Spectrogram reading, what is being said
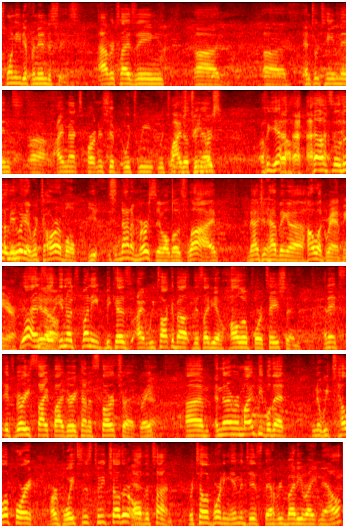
20 different industries. Advertising, uh, uh, entertainment, uh, IMAX partnership, which we which live we streamers. Announced. Oh yeah, absolutely. I mean, look at it, we're horrible. You, this is not immersive, although it's live. Imagine having a hologram here. Yeah, and you so know. you know it's funny because I, we talk about this idea of holoportation, and it's it's very sci-fi, very kind of Star Trek, right? Yeah. Um, and then I remind people that you know we teleport our voices to each other yeah. all the time. We're teleporting images to everybody right now.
